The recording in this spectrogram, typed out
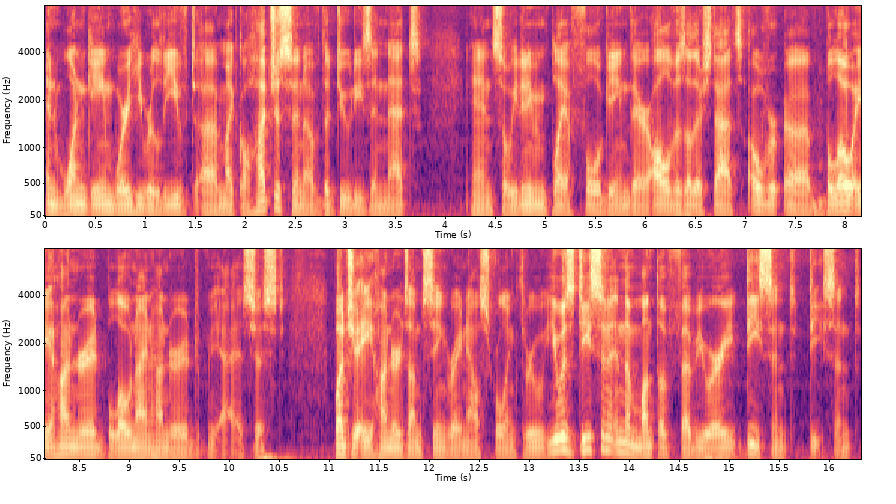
in one game where he relieved uh, Michael Hutchinson of the duties in net, and so he didn't even play a full game there. All of his other stats over uh, below 800, below 900. Yeah, it's just a bunch of 800s I'm seeing right now scrolling through. He was decent in the month of February, decent, decent,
